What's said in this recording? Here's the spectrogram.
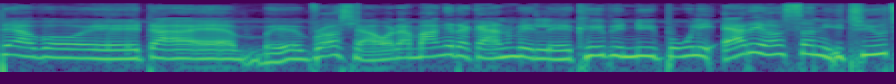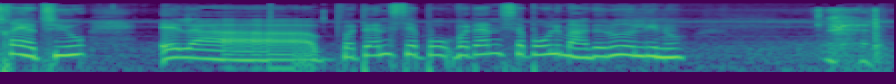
der, hvor øh, der er øh, rush hour. Der er mange, der gerne vil øh, købe en ny bolig. Er det også sådan i 2023? Eller hvordan ser, bo- hvordan ser boligmarkedet ud lige nu?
